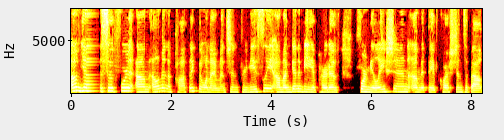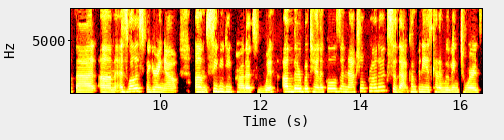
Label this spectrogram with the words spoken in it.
um, yeah, so for um, Element Apothec, the one I mentioned previously, um, I'm going to be a part of formulation um, if they have questions about that, um, as well as figuring out um, CBD products with other botanicals and natural products. So that company is kind of moving towards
